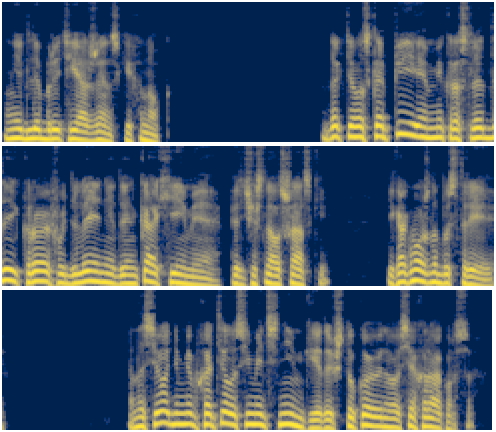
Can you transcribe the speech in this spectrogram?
не для бритья женских ног. «Дактилоскопия, микроследы, кровь, выделение, ДНК, химия», — перечислял Шаский. «И как можно быстрее. А на сегодня мне бы хотелось иметь снимки этой штуковины во всех ракурсах».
